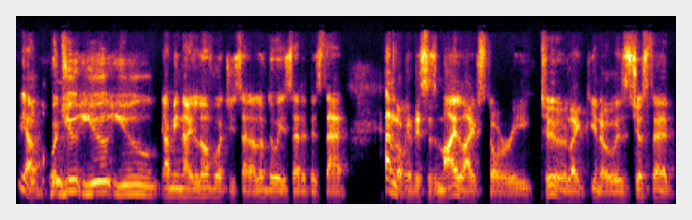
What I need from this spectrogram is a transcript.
Yeah but you you you i mean i love what you said. I love the way you said it is that and look this is my life story too like you know is just that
